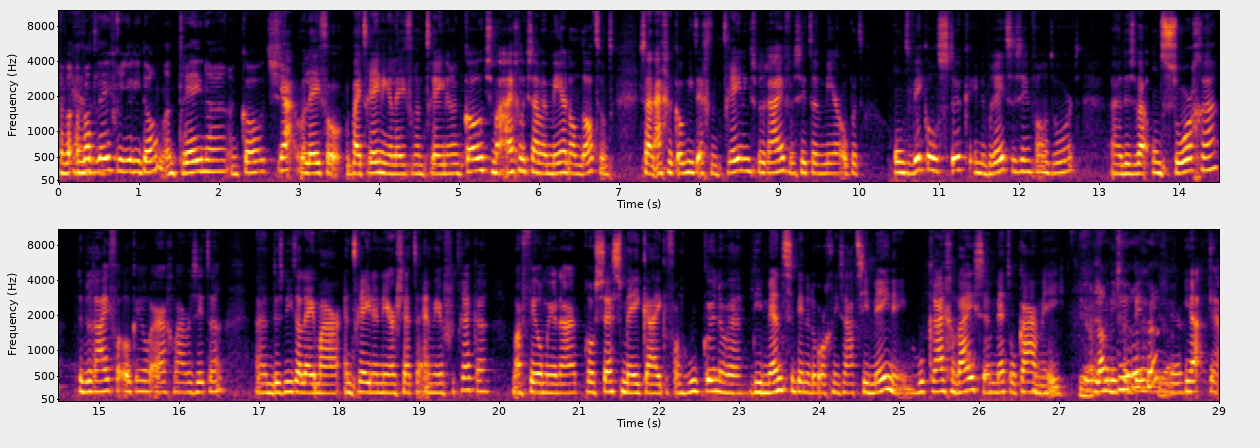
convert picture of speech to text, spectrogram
En En- wat leveren jullie dan? Een trainer, een coach? Ja, we leveren, bij trainingen leveren een trainer een coach. Maar eigenlijk zijn we meer dan dat. Want we zijn eigenlijk ook niet echt een trainingsbedrijf. We zitten meer op het ontwikkelstuk in de breedste zin van het woord. Eh, dus wij ontzorgen de bedrijven ook heel erg waar we zitten. Eh, dus niet alleen maar een trainer neerzetten en weer vertrekken. Maar veel meer naar het proces meekijken van hoe kunnen we die mensen binnen de organisatie meenemen. Hoe krijgen wij ze met elkaar mee? Ja. Verbinding Ja. weer. Ja, Ja.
